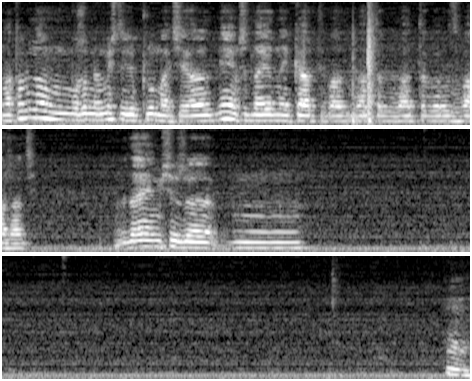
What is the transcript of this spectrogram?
na pewno możemy myśleć o plumecie, ale nie wiem, czy dla jednej karty wa- warto, warto go rozważać. Wydaje mi się, że mm, hmm.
